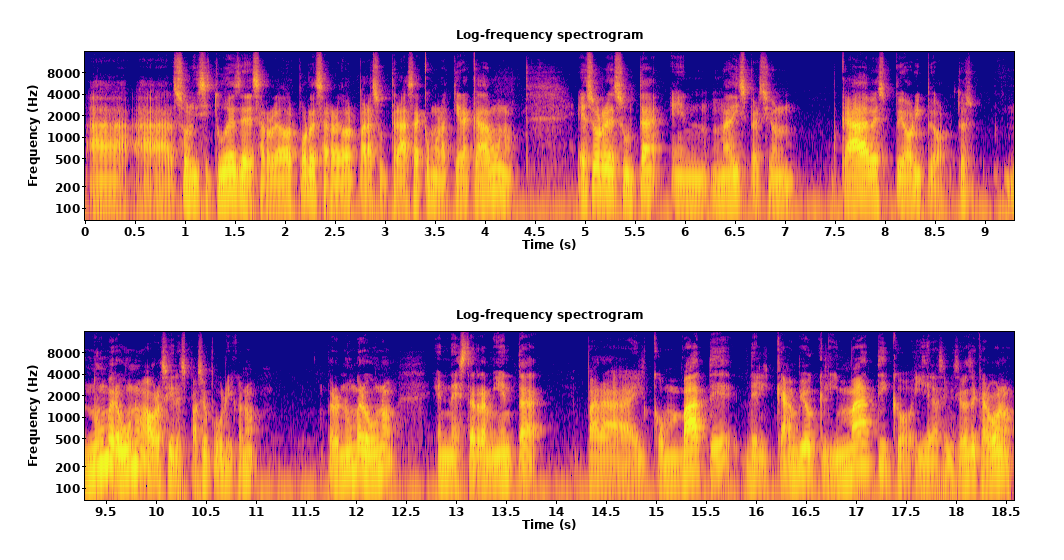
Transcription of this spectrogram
a, solicitudes de desarrollador por desarrollador para su traza como la quiera cada uno. Eso resulta en una dispersión cada vez peor y peor. Entonces, número uno, ahora sí, el espacio público, ¿no? Pero número uno, en esta herramienta para el combate del cambio climático y de las emisiones de carbono,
